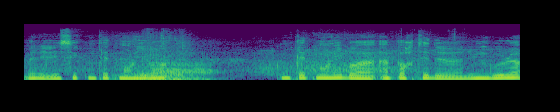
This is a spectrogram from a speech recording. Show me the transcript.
balle est laissée complètement libre. Complètement libre à portée d'une goule.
